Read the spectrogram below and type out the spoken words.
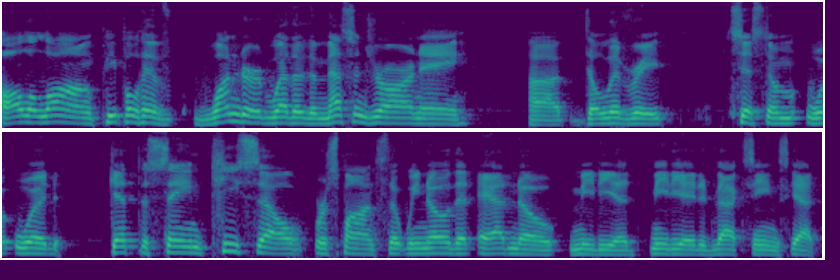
all along, people have wondered whether the messenger RNA uh, delivery system w- would get the same T cell response that we know that adeno mediated vaccines get.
